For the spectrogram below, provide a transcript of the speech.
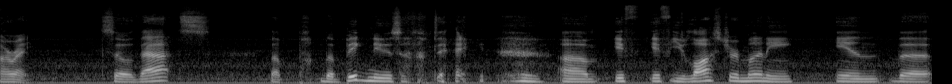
All right. So that's the the big news of the day. Um, if if you lost your money in the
